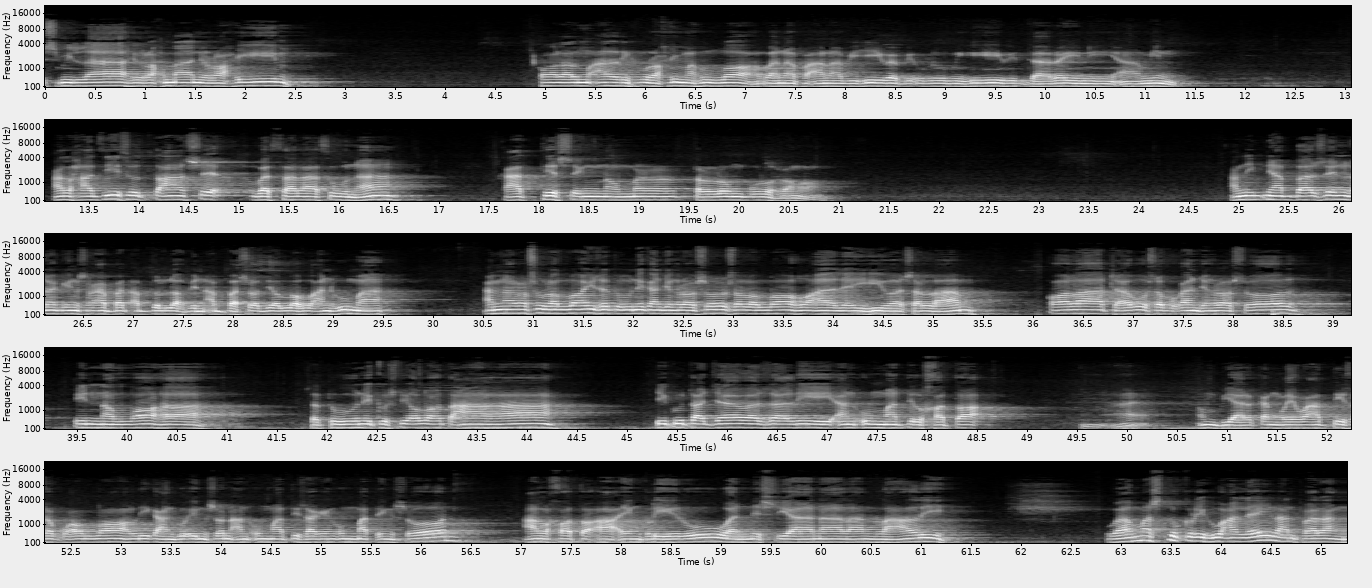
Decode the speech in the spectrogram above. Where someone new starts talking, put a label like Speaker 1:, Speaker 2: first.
Speaker 1: Bismillahirrahmanirrahim. Qala al-muallif rahimahullah wa nafa'ana bihi wa bi ulumihi fid dharain amin. Al haditsu tasi' wa salasuna hadis sing nomor 32. An Ibnu Abbasin saking sahabat Abdullah bin Abbas radhiyallahu anhuma anna Rasulullah satuhune Kanjeng Rasul sallallahu alaihi wasallam. Qala dawuh sapa Kanjeng Rasul innallaha satuhune Gusti Allah taala iku tajawazali an ummatil khata. Membiarkan melewati sapa Allah li kanggo ingsun an ummati saking umat ingsun al khata'a ing kliru wan nisyana lan lali. Wa mastukrihu alai lan barang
